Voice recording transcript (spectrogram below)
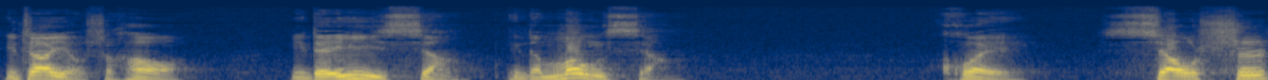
你知道，有时候你的意向、你的梦想。会消失，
